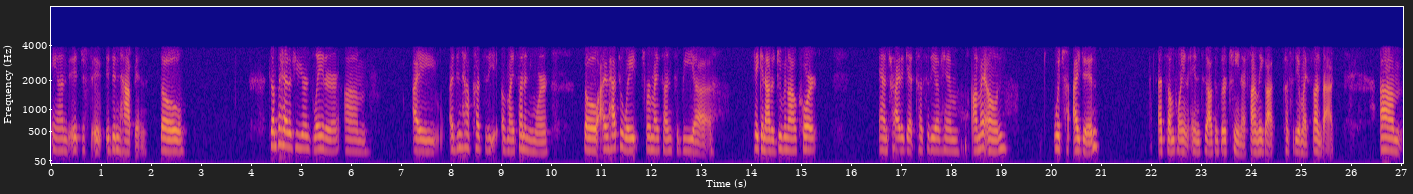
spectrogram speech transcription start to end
and it just it, it didn't happen. So jump ahead a few years later, um I I didn't have custody of my son anymore. So I had to wait for my son to be uh taken out of juvenile court and try to get custody of him on my own, which I did at some point in 2013. I finally got custody of my son back. Um,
